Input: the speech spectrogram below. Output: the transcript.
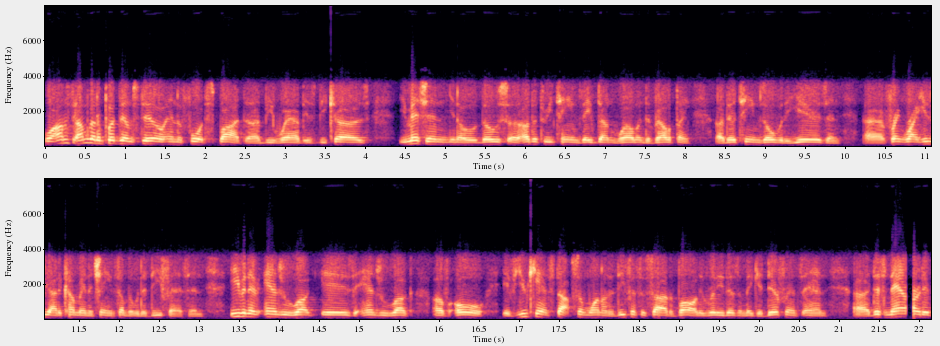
Well, I'm I'm going to put them still in the fourth spot. Uh, B Webb is because you mentioned you know those uh, other three teams they've done well in developing uh, their teams over the years, and uh, Frank Reich he's got to come in and change something with the defense. And even if Andrew Luck is Andrew Luck of old, if you can't stop someone on the defensive side of the ball, it really doesn't make a difference. And uh, this narrative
